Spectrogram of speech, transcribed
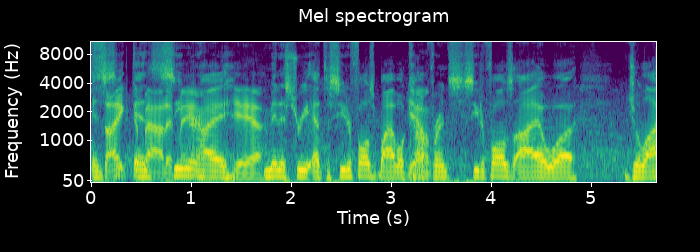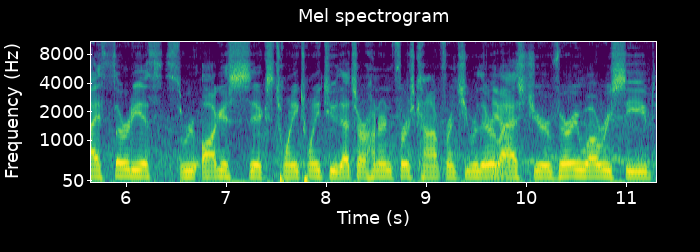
Psyched and about it, senior man. high Yeah. ministry at the Cedar Falls Bible Yep. Conference, Cedar Falls, Iowa. July 30th through August 6th, 2022. That's our 101st conference. You were there Yep. last year. Very well received.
